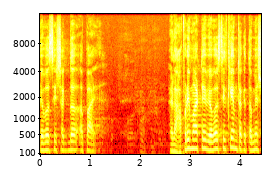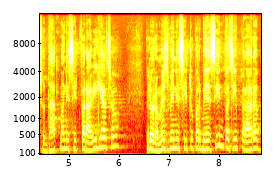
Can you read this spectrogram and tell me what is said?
વ્યવસ્થિત શબ્દ અપાય. એટલે આપણી માટે વ્યવસ્થિત કેમ તો કે તમે શુદ્ધાત્માની સીટ પર આવી ગયા છો? પેલું રમેશભાઈની સીટ ઉપર બેસીને પછી પ્રારબ્ધ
